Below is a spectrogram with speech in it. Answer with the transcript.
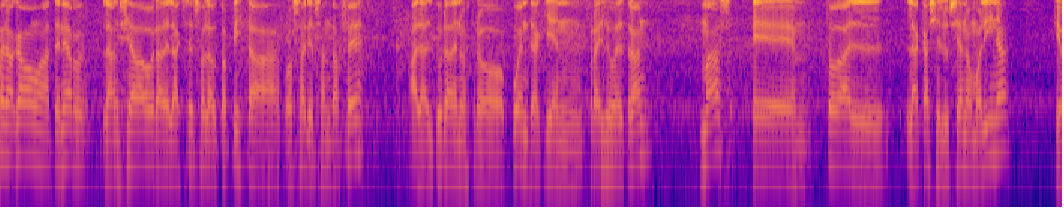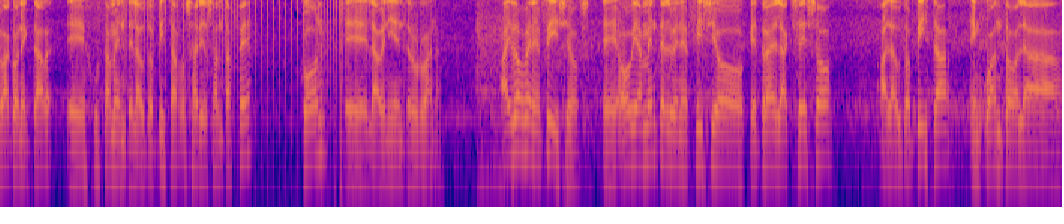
Bueno, acá vamos a tener la ansiada obra del acceso a la autopista Rosario-Santa Fe, a la altura de nuestro puente aquí en Frailes Beltrán, más eh, toda la calle Luciano Molina, que va a conectar eh, justamente la autopista Rosario-Santa Fe con eh, la avenida interurbana. Hay dos beneficios, obviamente el beneficio que trae el acceso a la autopista en cuanto a la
